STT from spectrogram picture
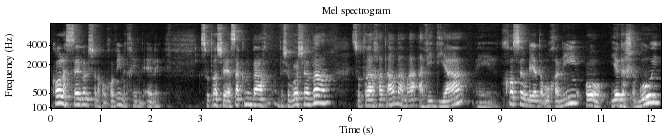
כל הסבל שאנחנו חווים מתחיל מאלה. סוטרה שעסקנו בה בשבוע שעבר, סוטרה 1-4 אמרה אבידיה, אה, חוסר בידע רוחני או ידע שגוי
